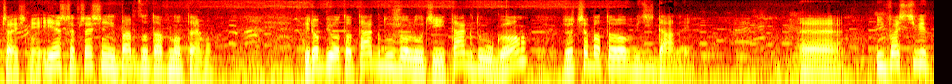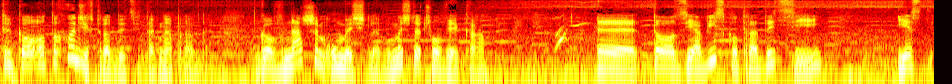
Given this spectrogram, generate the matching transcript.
wcześniej i jeszcze wcześniej i bardzo dawno temu. I robiło to tak dużo ludzi i tak długo, że trzeba to robić dalej. E, I właściwie tylko o to chodzi w tradycji tak naprawdę. Tylko w naszym umyśle, w umyśle człowieka, e, to zjawisko tradycji jest,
